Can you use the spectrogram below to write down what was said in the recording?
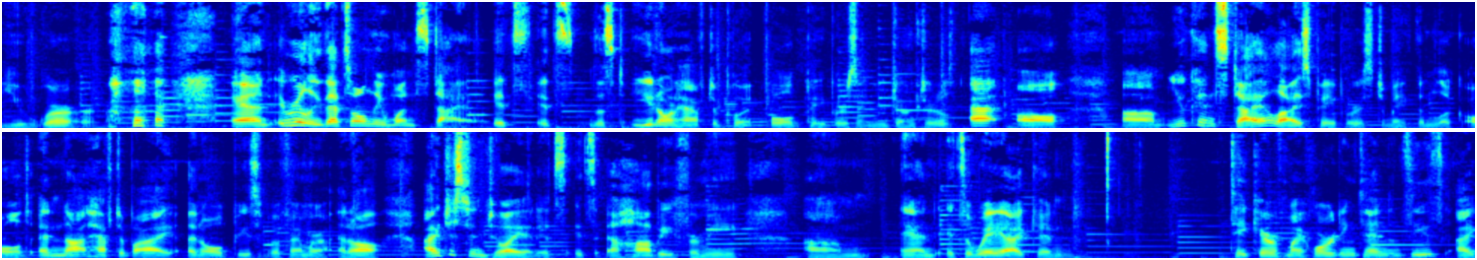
you were. and it really, that's only one style. It's it's st- you don't have to put old papers in your junk journals at all. Um, you can stylize papers to make them look old and not have to buy an old piece of ephemera at all. I just enjoy it. It's it's a hobby for me, um, and it's a way I can take care of my hoarding tendencies. I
